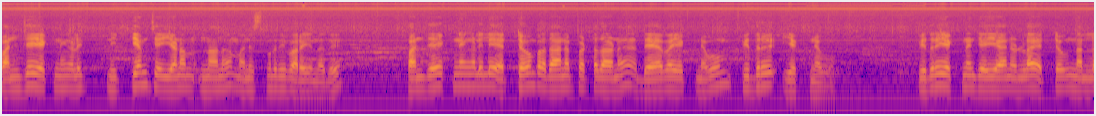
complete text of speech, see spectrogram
പഞ്ചയജ്ഞങ്ങൾ നിത്യം ചെയ്യണം എന്നാണ് മനുസ്മൃതി പറയുന്നത്. പഞ്ചയജ്ഞങ്ങളിൽ ഏറ്റവും പ്രധാനപ്പെട്ടതാണ് ദേവയജ്ഞവും പിതൃയജ്ഞവും. പിതൃയജ്ഞം ചെയ്യാനുള്ള ഏറ്റവും നല്ല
